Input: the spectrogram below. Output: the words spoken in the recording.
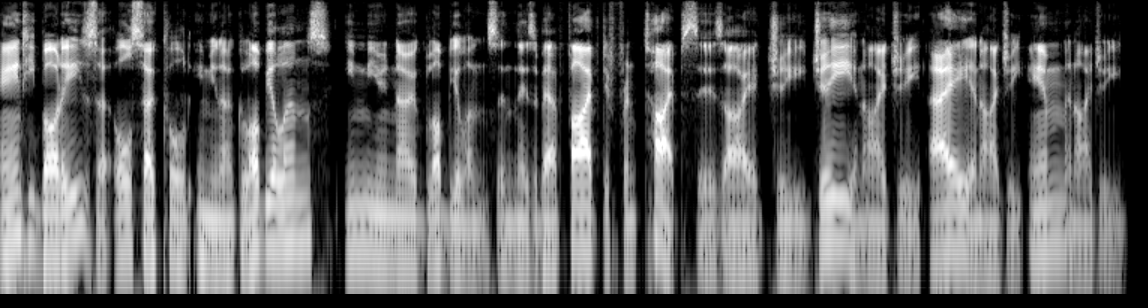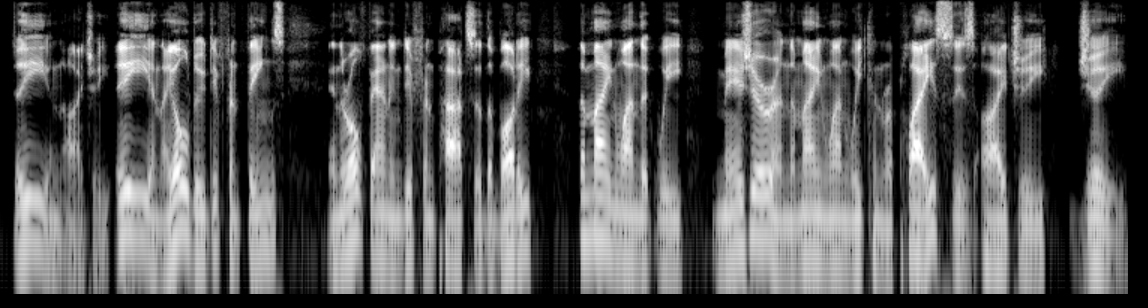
Antibodies are also called immunoglobulins, immunoglobulins, and there's about five different types. There's IgG and IgA and IgM and IgD and IgE, and they all do different things, and they're all found in different parts of the body. The main one that we measure and the main one we can replace is IgG.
